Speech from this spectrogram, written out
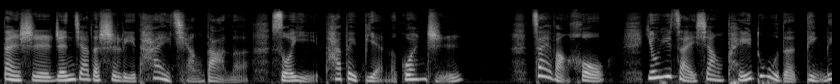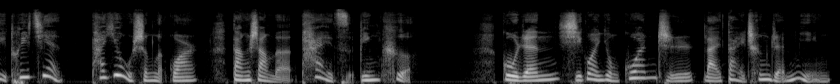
但是人家的势力太强大了，所以他被贬了官职。再往后，由于宰相裴度的鼎力推荐。他又升了官儿，当上了太子宾客。古人习惯用官职来代称人名，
